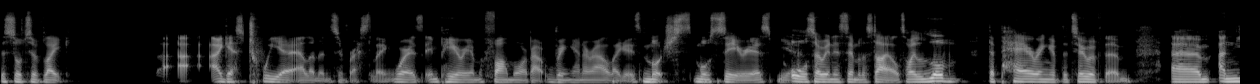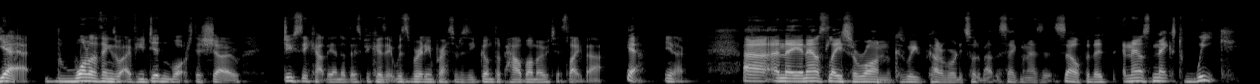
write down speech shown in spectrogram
the sort of like I, I guess twee elements of wrestling. Whereas Imperium are far more about ring NRL. Like it's much more serious, Yeah. also in a similar style. So I love the pairing of the two of them. Um, and yeah, one of the things if you didn't watch the show, do seek out the end of this because it was really impressive to see Gunther powerbomb Otis like that. Yeah. you know. Uh, and they announced later on, because we've kind of already talked about the segment as itself, but they announced next week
